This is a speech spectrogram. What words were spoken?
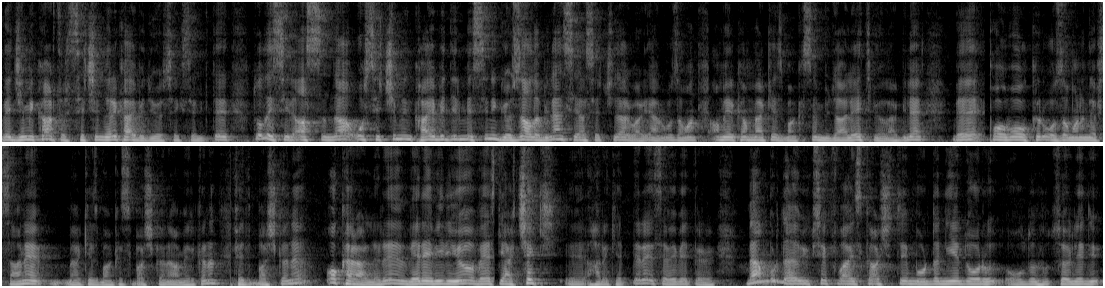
ve Jimmy Carter seçimleri kaybediyor 80'likte. Dolayısıyla aslında o seçimin kaybedilmesini göze alabilen siyasetçiler var. Yani o zaman Amerikan Merkez Bankası'na müdahale etmiyorlar bile ve Paul Volcker o zamanın efsane Merkez Bankası Başkanı Amerika'nın Fed Başkanı o kararları verebiliyor ve gerçek e, hareketlere sebebiyet veriyor. Ben burada yüksek faiz karşıtıyım orada niye doğru olduğunu söyledi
